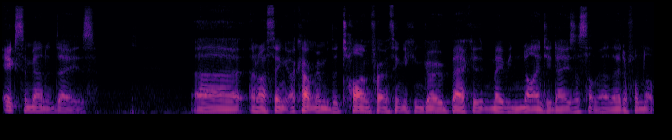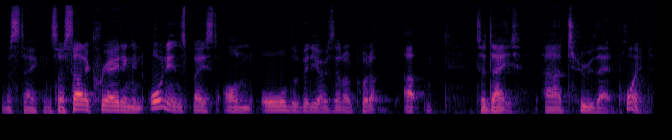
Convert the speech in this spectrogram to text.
X amount of days. Uh, and I think I can't remember the time frame. I think you can go back maybe 90 days or something like that, if I'm not mistaken. So I started creating an audience based on all the videos that I put up up to date uh, to that point.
